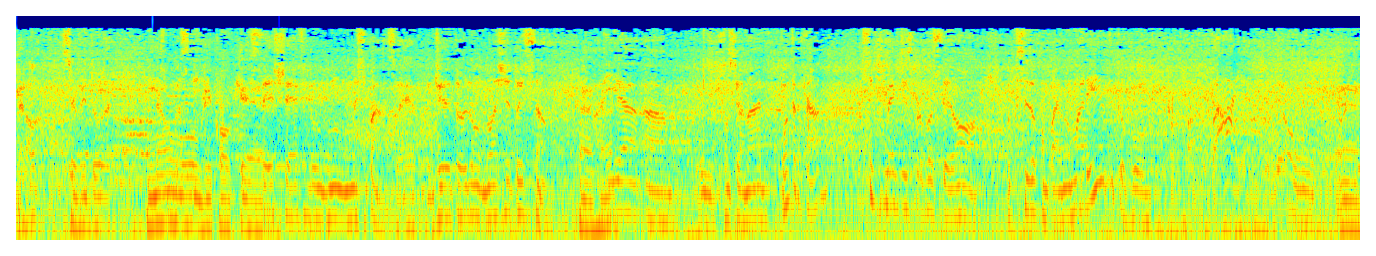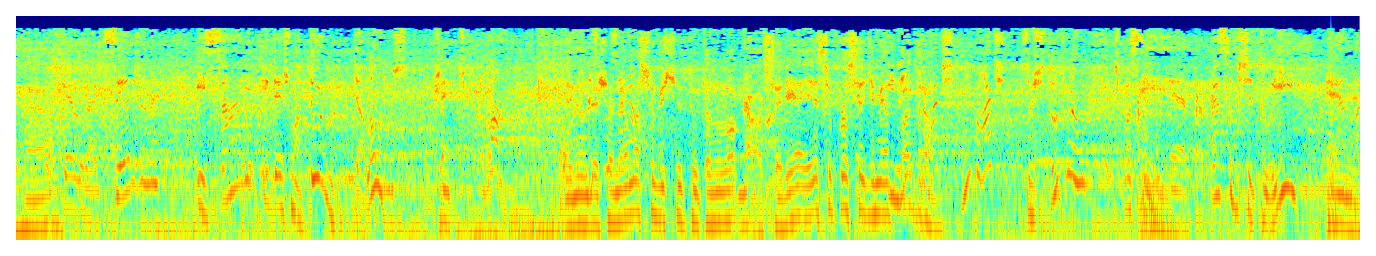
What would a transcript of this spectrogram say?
pera lá, servidor. Não tipo assim, houve qualquer- Ser chefe de um, espaço, é diretor de uma instituição. Aí a- a- o funcionário contratado simplesmente diz pra você, ó, eu preciso acompanhar meu marido, que eu vou pra pra praia, entendeu? Ou qualquer lugar que seja, né? E sai e deixa uma turma de alunos. Gente, pra lá. Ele não deixou nenhuma substituta no local. Seria esse o procedimento padrão. pode, nem pode. Substituto não. Tipo assim, é, pra, pra substituir ela,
